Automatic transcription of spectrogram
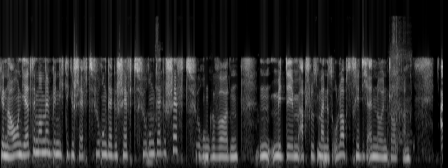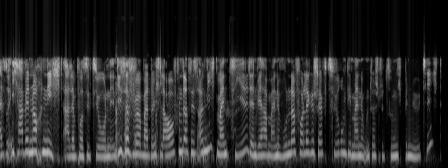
Genau, und jetzt im Moment bin ich die Geschäftsführung der Geschäftsführung der Geschäftsführung geworden. Mit dem Abschluss meines Urlaubs trete ich einen neuen Job an. Also ich habe noch nicht alle Positionen in dieser Firma durchlaufen. Das ist auch nicht mein Ziel, denn wir haben eine wundervolle Geschäftsführung, die meine Unterstützung nicht benötigt.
